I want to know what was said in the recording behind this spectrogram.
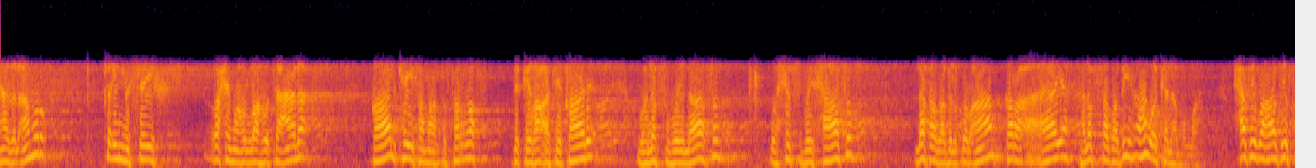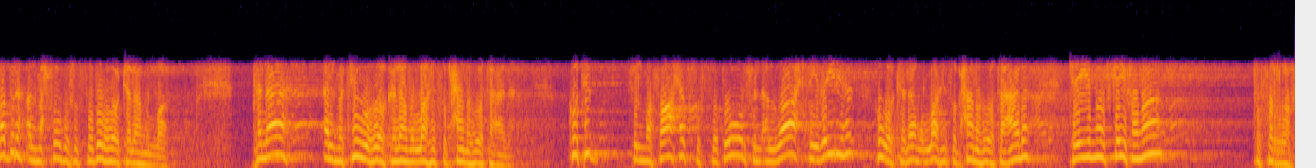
هذا الأمر فإن الشيخ رحمه الله تعالى قال كيفما تصرف بقراءة قارئ ولفظ لافظ وحفظ حافظ؟ لفظ بالقرآن قرأ آية تلفظ بها؟ هو كلام الله. حفظها في صدره المحفوظ في الصدور هو كلام الله. تلاه المتلو هو كلام الله سبحانه وتعالى. كتب في المصاحف في السطور في الألواح في غيرها هو كلام الله سبحانه وتعالى. كيفما تصرف.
